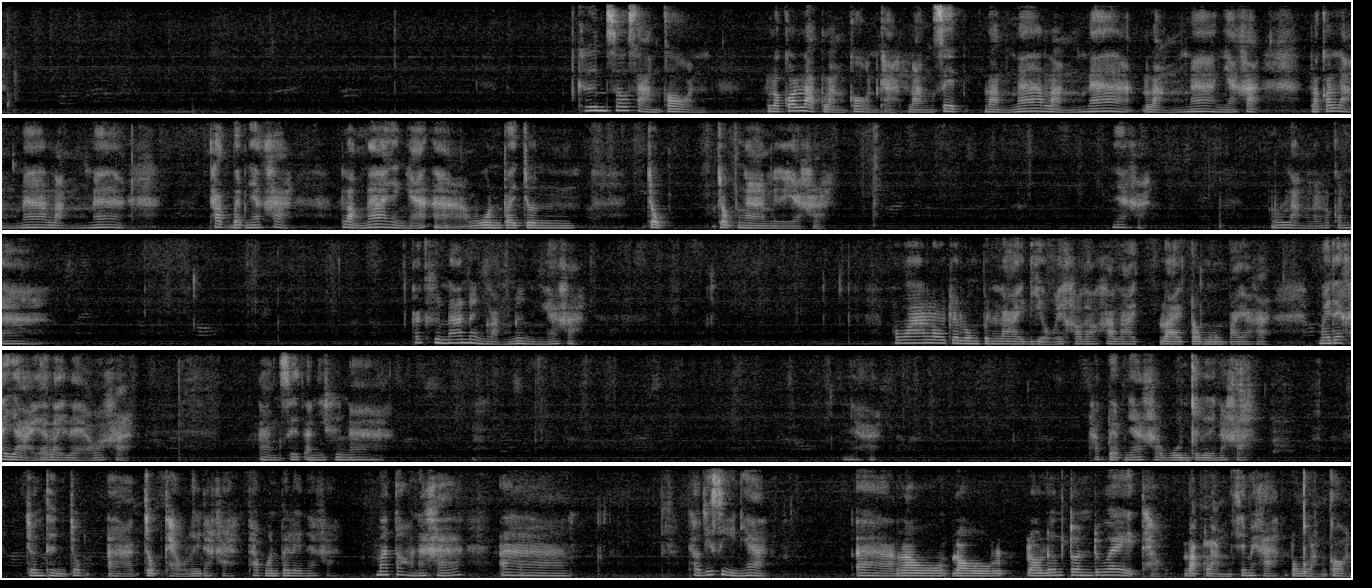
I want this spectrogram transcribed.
ขึ้นโซ่สามก่อน แล้วก็หลักหลังก่อนค่ะ หลังเสร็จหลังหน้าหลังหน้าหลังหน้าอย่างเงี้ยค่ะ แล้วก็หลังหน้าหลังหน้า ถักแบบเนี้ยค่ะ หลังหน้าอย่างเงี้ยอ่าวนไปจนจบจบงานเลยอะค่ะ เนี่ยค่ะ เราหลังแล้วเราก็หน้า ก็คือหน้าหนึ่งหลังหนึ่งอย่างเงี้ยค่ะ เพราะว่าเราจะลงเป็นลายเดี่ยวให้เขาแล้วค่ะ ลายลายตรงลงไปอะค่ะ ไม่ได้ขยายอะไรแล้วอะค่ะ หลังเสร็จอันนี้คือหน้าเนี่ยค่ะถักแบบนี้ค่ะวนไปเลยนะคะ จนถึงจบอ่าจบแถวเลยนะคะ ถักวนไปเลยนะคะ มาต่อนะคะอ่าแถวที่สี่เนี่ยอ่าเราเราเราเริ่มต้นด้วยแถว หลักหลังใช่ไหมคะ ลงหลังก่อน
